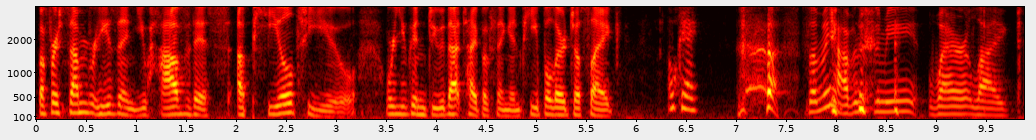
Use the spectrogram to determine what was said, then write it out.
But for some reason, you have this appeal to you where you can do that type of thing, and people are just like, okay. Something happens to me where like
